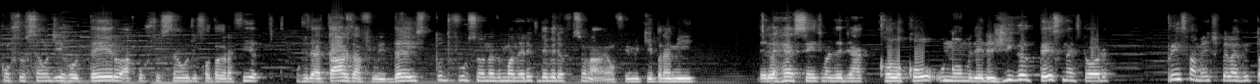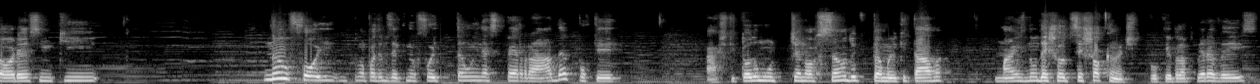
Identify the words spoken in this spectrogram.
construção de roteiro, a construção de fotografia, os detalhes, a fluidez, tudo funciona da maneira que deveria funcionar. É um filme que, para mim, ele é recente, mas ele já colocou o nome dele gigantesco na história principalmente pela vitória, assim, que não foi, não podemos dizer que não foi tão inesperada, porque acho que todo mundo tinha noção do tamanho que estava, mas não deixou de ser chocante, porque pela primeira vez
